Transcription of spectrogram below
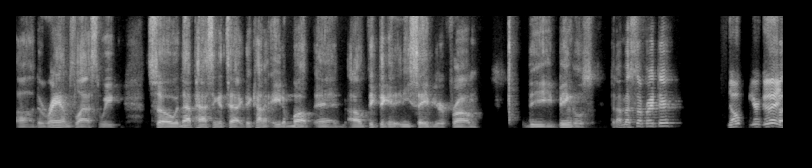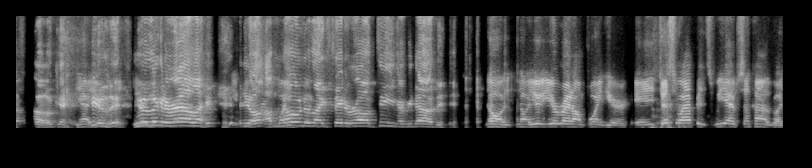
uh, the Rams last week. So in that passing attack, they kind of ate them up, and I don't think they get any savior from the Bengals. Did I mess up right there? Nope, you're good. Oh, okay. Yeah, you you're- were, you you're- were looking around like you know. I'm point. known to like say the wrong team every now and then. No, no, you're, you're right on point here. It just so happens we have some kind of a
